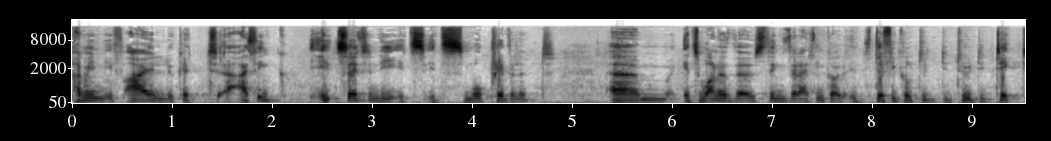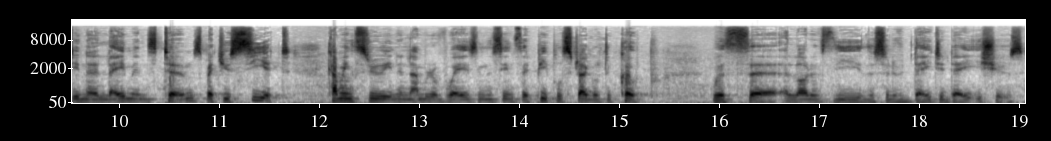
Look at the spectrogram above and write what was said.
I mean, if I look at, I think it, certainly it's it's more prevalent. Um, it's one of those things that I think are, it's difficult to, to detect in a layman's terms, but you see it coming through in a number of ways in the sense that people struggle to cope with uh, a lot of the, the sort of day-to-day issues.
